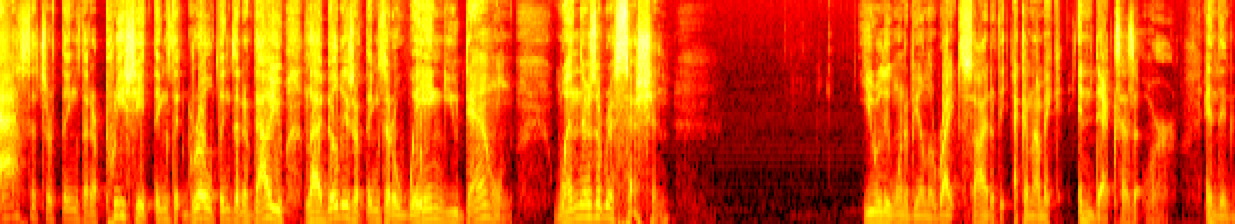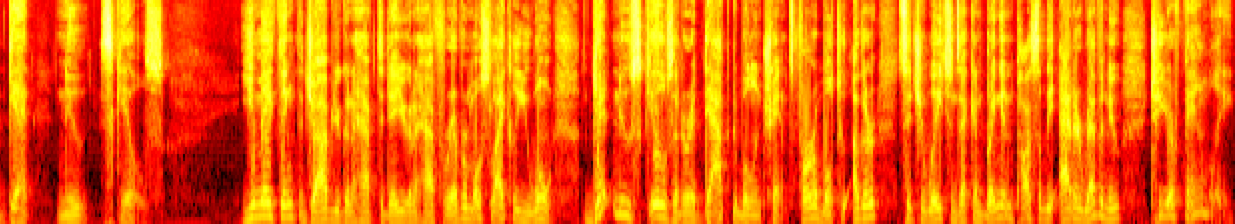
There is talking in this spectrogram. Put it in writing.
Assets are things that appreciate, things that grow, things that have value. Liabilities are things that are weighing you down. When there's a recession, you really want to be on the right side of the economic index, as it were, and then get new skills. You may think the job you're going to have today, you're going to have forever. Most likely you won't. Get new skills that are adaptable and transferable to other situations that can bring in possibly added revenue to your family.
